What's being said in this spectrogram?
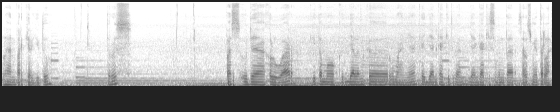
lahan parkir gitu. Terus pas udah keluar kita mau ke jalan ke rumahnya kayak jalan kaki itu kan jalan kaki sebentar 100 meter lah.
